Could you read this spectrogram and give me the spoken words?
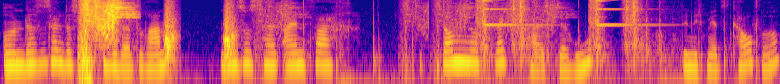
Und das ist halt das Wichtige daran. Das ist halt einfach Dominus Rex heißt der Hut, den ich mir jetzt kaufe.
